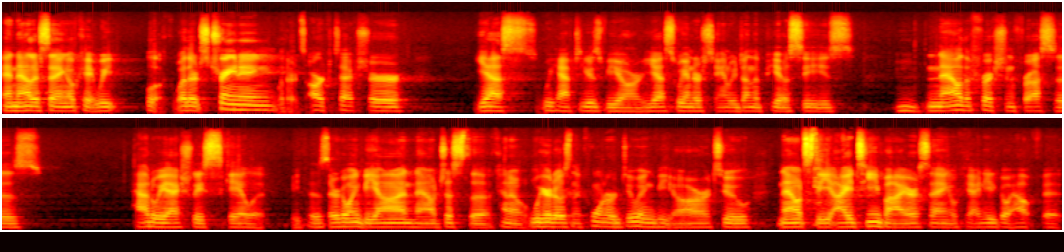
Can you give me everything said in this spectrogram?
And now they're saying, okay, we look, whether it's training, whether it's architecture, yes, we have to use VR. Yes, we understand. We've done the POCs. Mm. Now the friction for us is how do we actually scale it? Because they're going beyond now just the kind of weirdos in the corner doing VR to now it's the IT buyer saying, okay, I need to go outfit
